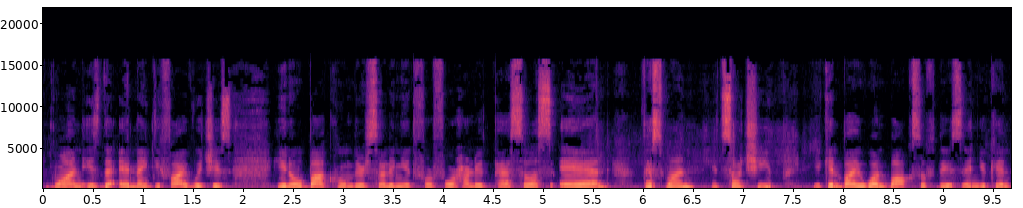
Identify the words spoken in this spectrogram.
one is the N95 which is you know back home they're selling it for 400 pesos. And this one it's so cheap. You can buy one box of this and you can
